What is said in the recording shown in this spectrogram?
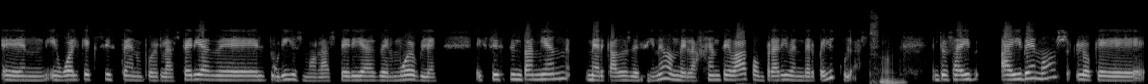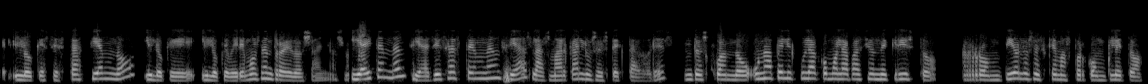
en, igual que existen pues las ferias del turismo, las ferias del mueble, existen también mercados de cine donde la gente va a comprar y vender películas. Entonces ahí, ahí vemos lo que, lo que se está haciendo y lo que, y lo que veremos dentro de dos años. Y hay tendencias y esas tendencias las marcan los espectadores. Entonces cuando una película como La Pasión de Cristo rompió los esquemas por completo.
